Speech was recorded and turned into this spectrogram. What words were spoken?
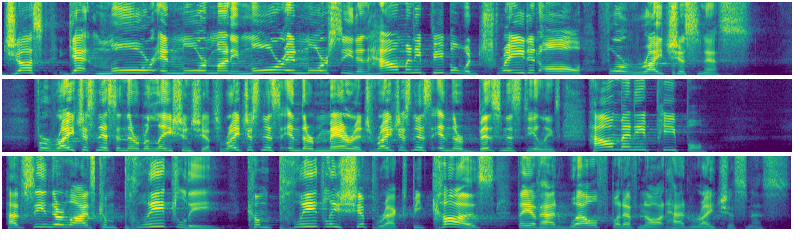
just get more and more money, more and more seed. And how many people would trade it all for righteousness? For righteousness in their relationships, righteousness in their marriage, righteousness in their business dealings. How many people have seen their lives completely, completely shipwrecked because they have had wealth but have not had righteousness?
